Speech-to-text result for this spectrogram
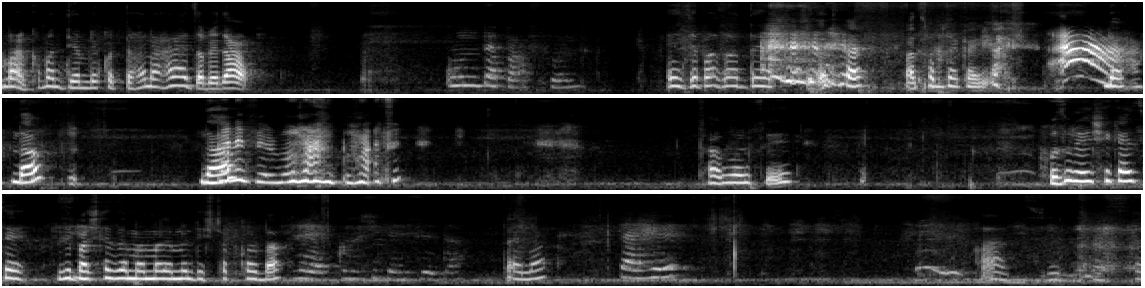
ব্যাংকমাত দিয়ে এমনি করতে হয় না হারা যাবে দাও। এই যে দাও দাও। är film bankomat তা বলছি। হুজুর এই শিখাইছে যে বাসায় যে মামার এমনি ডিস্টার্ব করবা। da তাই না? আচ্ছা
